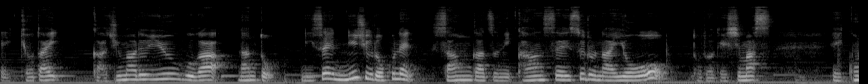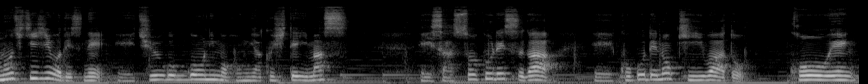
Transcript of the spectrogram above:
え巨大ガジュマル遊具がなんと2026年3月に完成する内容をお届けします。この記事はですね、中国語にも翻訳しています。早速ですが、ここでのキーワード公園、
